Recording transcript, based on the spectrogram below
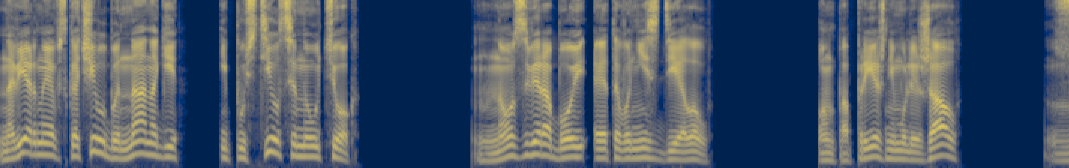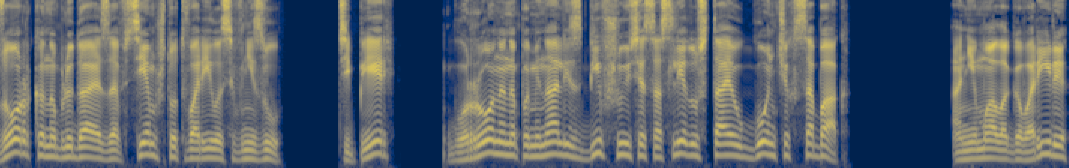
наверное, вскочил бы на ноги и пустился на утек. Но зверобой этого не сделал. Он по-прежнему лежал, зорко наблюдая за всем, что творилось внизу. Теперь гуроны напоминали сбившуюся со следу стаю гончих собак. Они мало говорили,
